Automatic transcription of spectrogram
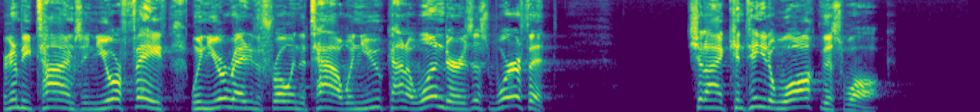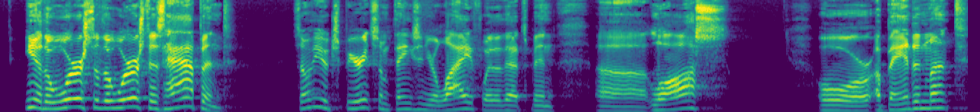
there are going to be times in your faith when you're ready to throw in the towel, when you kind of wonder, is this worth it? Should I continue to walk this walk? You know, the worst of the worst has happened. Some of you experienced some things in your life, whether that's been uh, loss or abandonment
